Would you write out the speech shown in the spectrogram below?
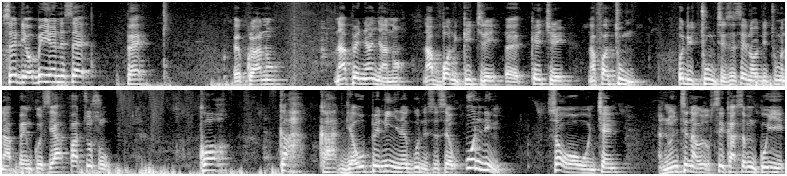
sɛ deɛ ɔbɛyɛ ne sɛ Pɛ akuraa no na panyanya no na bɔ no kekyire eh kekyire na fa tum ode tum te sese na ode tum na pɛ nkosia fa to so kɔ ka ka deɛ wopɛ ne nyina gu ne so sɛ wonim sɛ ɔwɔ wo nkyɛn ɛno nti na sikasɛm nkɔ yie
